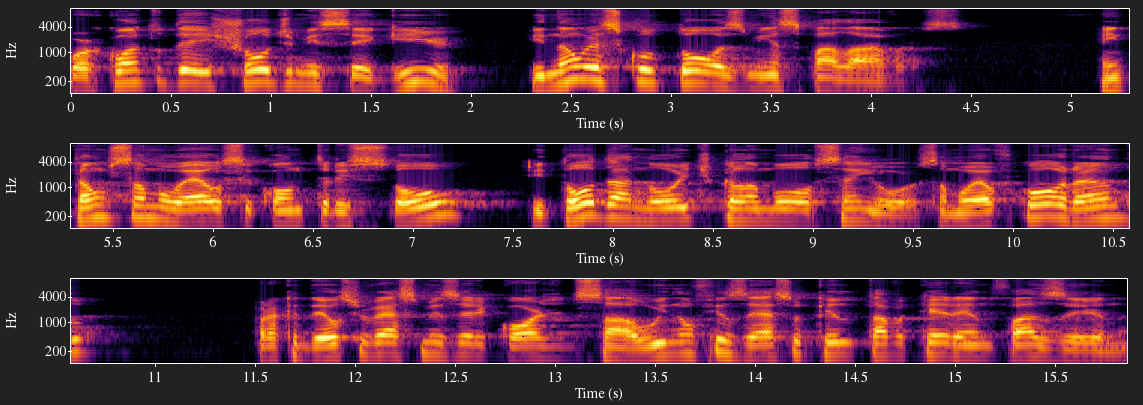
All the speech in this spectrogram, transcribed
porquanto deixou de me seguir e não escutou as minhas palavras. Então Samuel se contristou e toda a noite clamou ao Senhor. Samuel ficou orando para que Deus tivesse misericórdia de Saul e não fizesse o que ele estava querendo fazer. Né?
